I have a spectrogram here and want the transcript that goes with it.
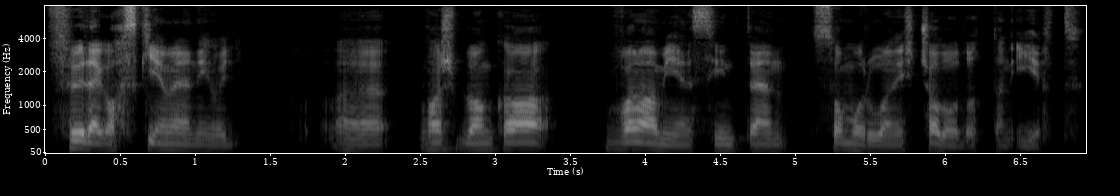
főleg azt kiemelni, hogy uh, Vas Blanka valamilyen szinten szomorúan és csalódottan írt.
